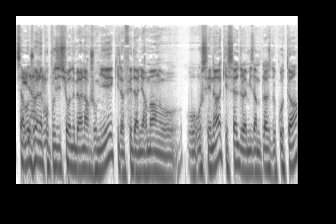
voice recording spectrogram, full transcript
ça rejoint la proposition de Bernard Jomier qu'il a fait dernièrement au, au, au Sénat, qui est celle de la mise en place de quotas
